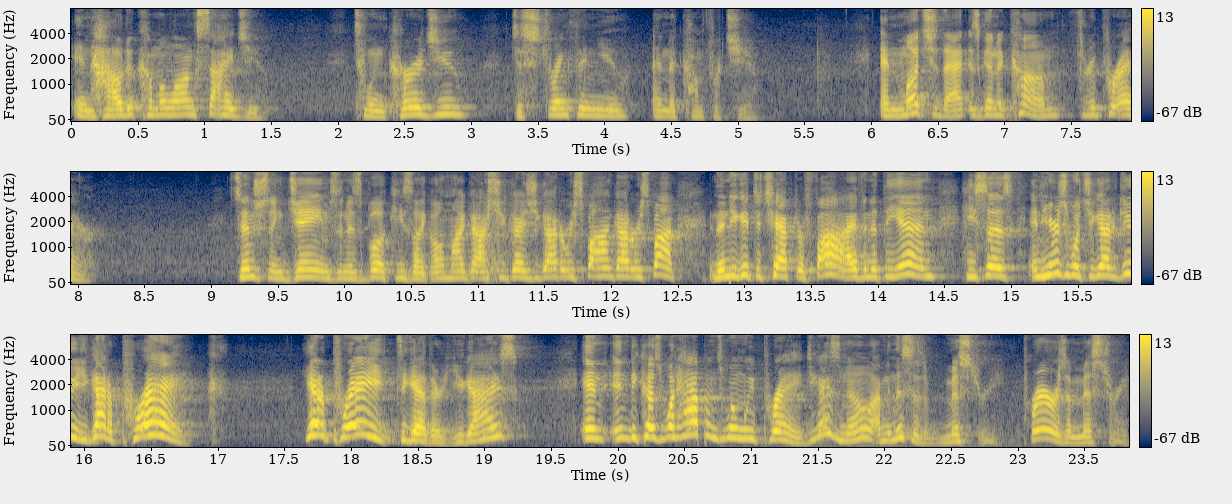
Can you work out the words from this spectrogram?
in how to come alongside you, to encourage you, to strengthen you, and to comfort you. And much of that is going to come through prayer. It's interesting, James in his book, he's like, oh my gosh, you guys, you got to respond, got to respond. And then you get to chapter five, and at the end, he says, and here's what you got to do you got to pray. You got to pray together, you guys. And, and because what happens when we pray? Do you guys know? I mean, this is a mystery. Prayer is a mystery.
